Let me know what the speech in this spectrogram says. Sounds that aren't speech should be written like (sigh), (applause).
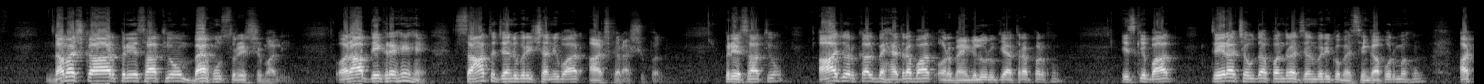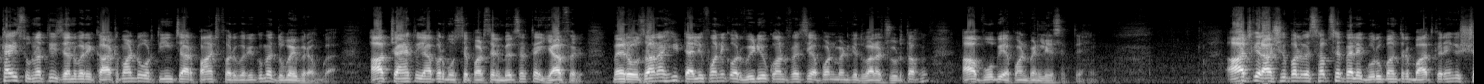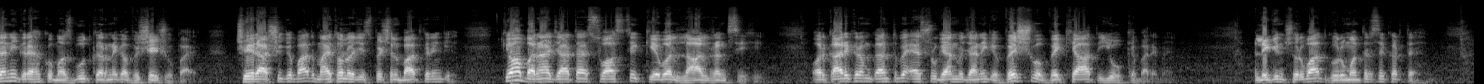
नमस्कार, प्रिय साथियों, मैं हूँ सुरेश श्रीमाली, और आप देख रहे हैं सात जनवरी शनिवार आज का राशिफल। प्रिय साथियों, आज और कल मैं हैदराबाद और बेंगलुरु की यात्रा पर हूँ। इसके बाद तेरह, चौदह, पंद्रह जनवरी को मैं सिंगापुर में हूँ, अट्ठाईस, उनतीस जनवरी काठमांडू और तीन, चार, पाँच फरवरी को मैं दुबई में रहूँगा। आप चाहें तो यहाँ पर मुझसे पर्सन मिल सकते हैं या फिर मैं रोज़ाना ही टेलीफोनिक और वीडियो कॉन्फ्रेंसिंग अपॉइंटमेंट के द्वारा जुड़ता हूँ, आप वो भी अपॉइंटमेंट ले सकते हैं। आज के राशिफल में सबसे पहले गुरु मंत्र बात करेंगे। शनि ग्रह को मज़बूत करने का विशेष उपाय। छह राशि के बाद माइथोलॉजी स्पेशल बात करेंगे। क्यों बनाया जाता है? स्वास्थ्य केवल लाल रंग से ही। और कार्यक्रम के अंत में एस्ट्रो ज्ञान में जानेंगे विश्व विख्यात योग के बारे में। लेकिन शुरुआत गुरु मंत्र से करते हैं।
